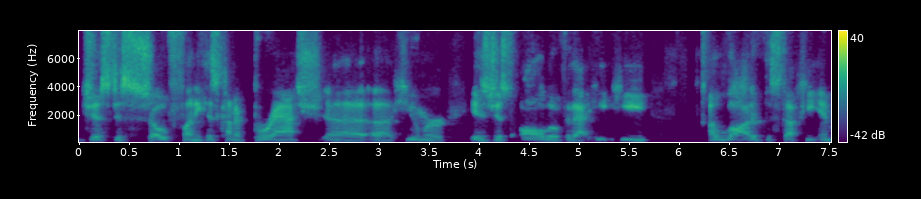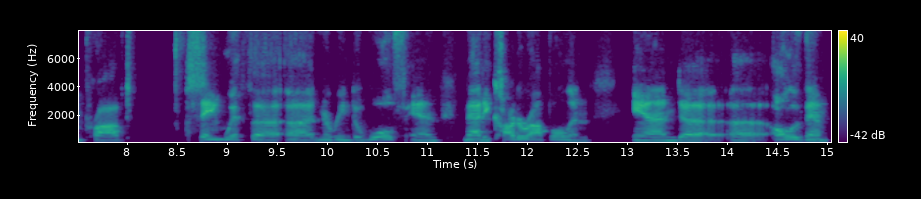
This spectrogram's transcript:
just is so funny. His kind of brash uh, uh, humor is just all over that. He he, a lot of the stuff he improved same with uh, uh, Noureen DeWulf and Maddie Carteropple and and uh, uh, all of them.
